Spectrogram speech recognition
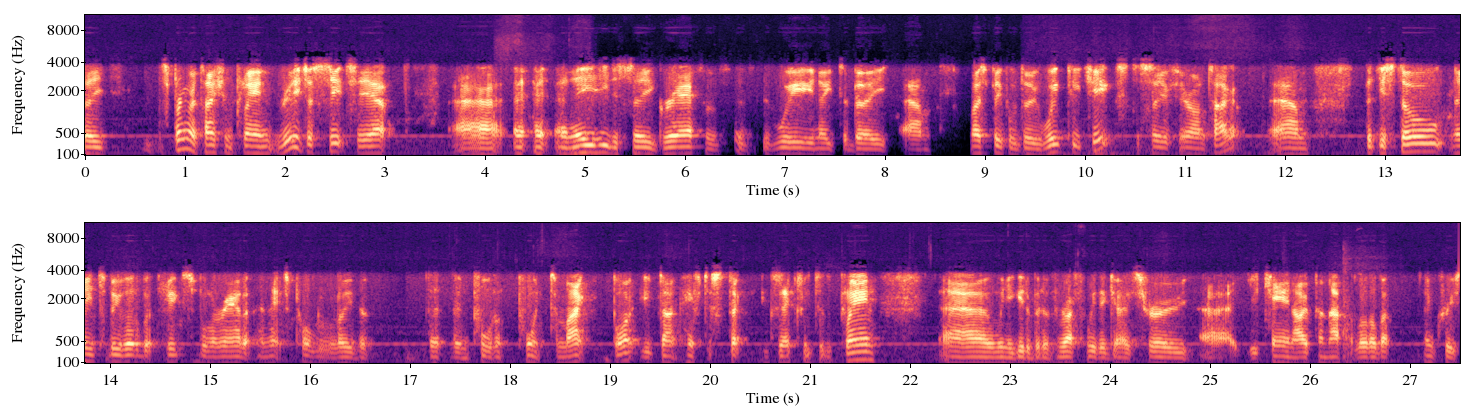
the spring rotation plan really just sets out uh, a, an easy to see graph of, of, where you need to be. Um, most people do weekly checks to see if you're on target, um, but you still need to be a little bit flexible around it, and that's probably the, the, the important point to make. But you don't have to stick exactly to the plan. Uh, when you get a bit of rough weather go through, uh, you can open up a little bit, increase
